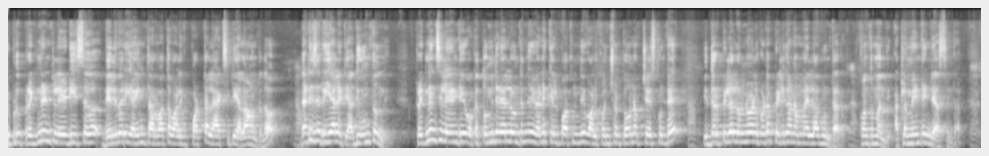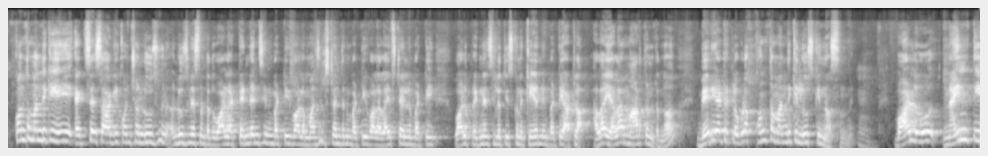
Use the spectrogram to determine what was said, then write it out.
ఇప్పుడు ప్రెగ్నెంట్ లేడీస్ డెలివరీ అయిన తర్వాత వాళ్ళకి పొట్ట లాక్సిటీ ఎలా ఉంటుందో దట్ ఈస్ రియాలిటీ అది ఉంటుంది. ప్రెగ్నెన్సీలో ఏంటి ఒక తొమ్మిది నెలలు ఉంటుంది వెనక్కి వెళ్ళిపోతుంది వాళ్ళు కొంచెం టోన్ అప్ చేసుకుంటే ఇద్దరు పిల్లలు ఉన్నవాళ్ళు కూడా పెళ్ళిగా అమ్మాయిలాగా ఉంటారు కొంతమంది. అట్లా మెయింటైన్ చేస్తుంటారు. కొంతమందికి ఎక్సెస్ ఆగి కొంచెం లూజ్ లూజ్నెస్ ఉంటుంది. వాళ్ళ టెండెన్సీని బట్టి వాళ్ళ మజిల్ స్ట్రెంత్ని బట్టి వాళ్ళ లైఫ్ స్టైల్ని బట్టి వాళ్ళు ప్రెగ్నెన్సీలో తీసుకున్న కేర్ని బట్టి అట్లా. అలా ఎలా మారుతుంటుందో బేరియాట్రిక్లో కూడా కొంతమందికి లూజ్ స్కిన్ వస్తుంది. వాళ్ళు ninety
